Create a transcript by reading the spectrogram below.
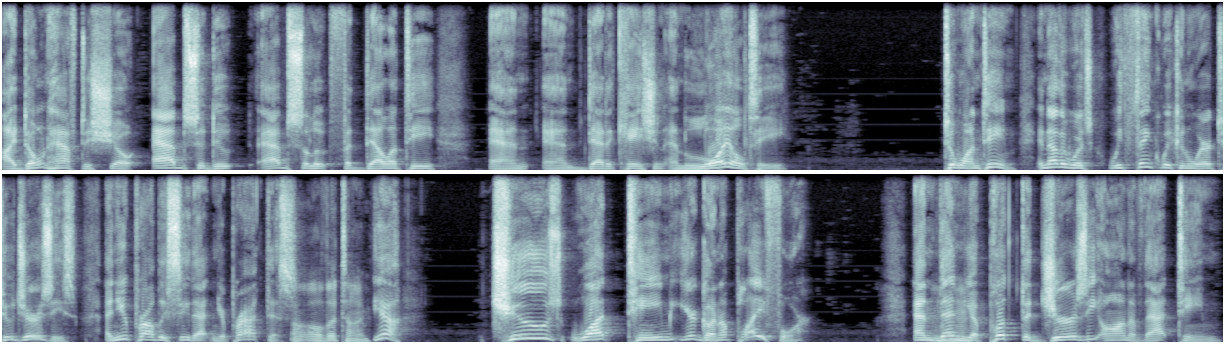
I don't have to show absolute absolute fidelity and and dedication and loyalty to one team. In other words, we think we can wear two jerseys, and you probably see that in your practice. all all the time. Yeah. Choose what team you're going to play for. And then mm-hmm. you put the jersey on of that team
